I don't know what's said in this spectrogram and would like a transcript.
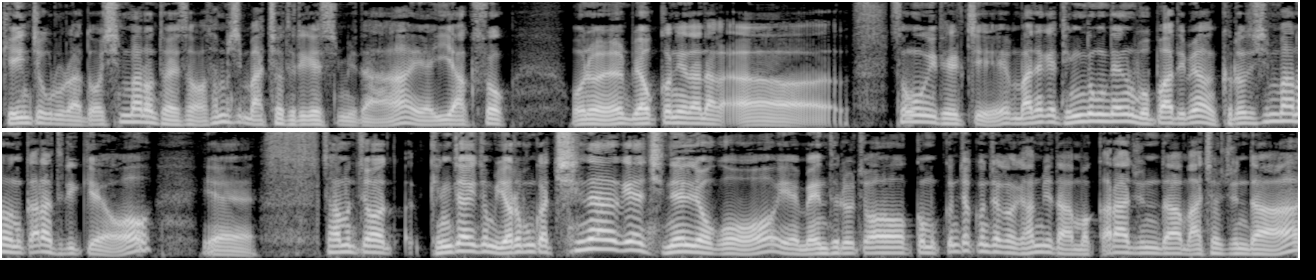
개인적으로라도 10만 원 더 해서 30 맞춰 드리겠습니다. 예, 이 약속 오늘 몇 건이나 나, 어, 성공이 될지. 만약에 딩동댕을 못 받으면 그래도 10만 원 깔아 드릴게요. 예. 자, 한번 저 굉장히 좀 여러분과 친하게 지내려고 예, 멘트를 조금 끈적끈적하게 합니다. 뭐 깔아 준다, 맞춰 준다.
